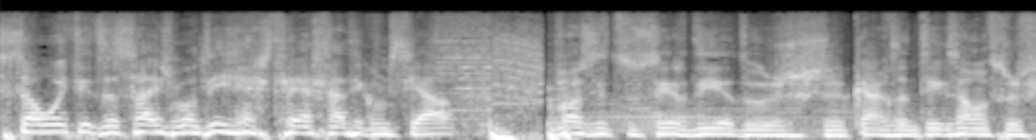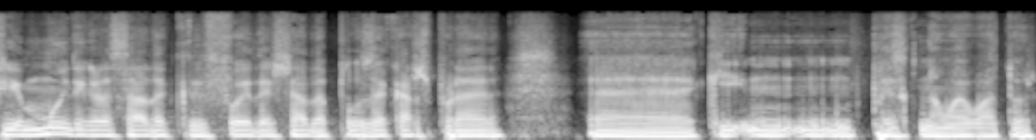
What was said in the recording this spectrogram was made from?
São 8 e 16 bom dia, esta é a Rádio Comercial. A propósito de ser dia dos carros antigos, há uma fotografia muito engraçada que foi deixada pelo Zé Carlos Pereira, eh, aqui, n- n- penso que não é o ator,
